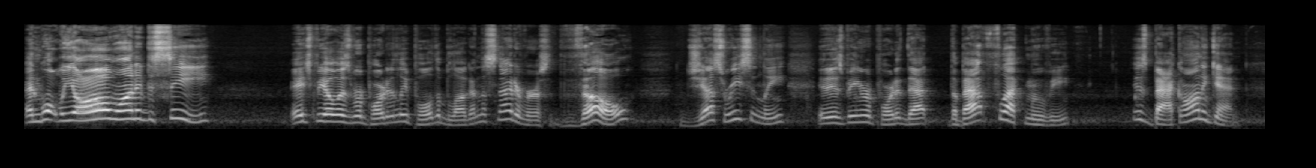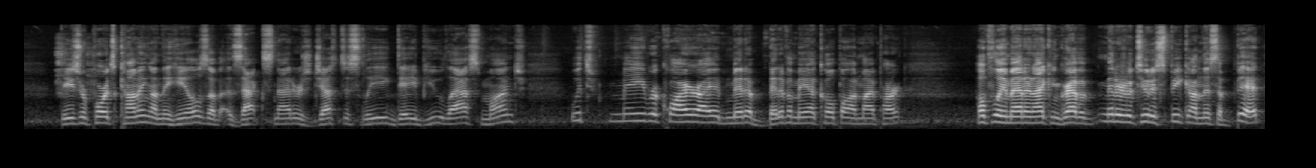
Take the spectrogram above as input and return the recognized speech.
and what we all wanted to see, HBO has reportedly pulled the plug on the Snyderverse, though just recently it is being reported that the Batfleck movie is back on again. These reports coming on the heels of Zack Snyder's Justice League debut last month, which may require, I admit, a bit of a mea culpa on my part. Hopefully, Matt and I can grab a minute or two to speak on this a bit.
